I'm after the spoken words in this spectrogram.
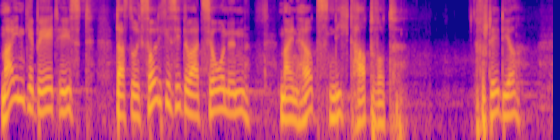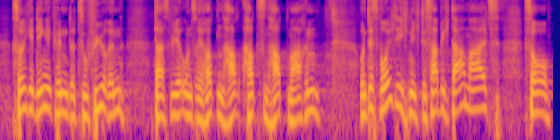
mein Gebet ist, dass durch solche Situationen mein Herz nicht hart wird. Versteht ihr? Solche Dinge können dazu führen, dass wir unsere Herzen hart machen und das wollte ich nicht. Das habe ich damals so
